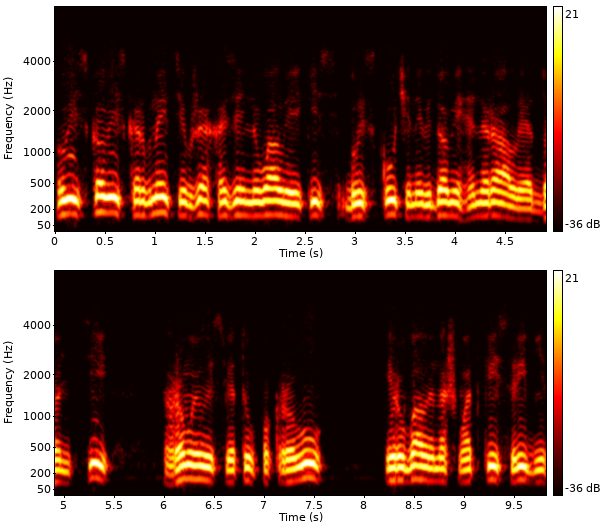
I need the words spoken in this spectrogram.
У військовій скарбниці вже хазяйнували якісь блискучі невідомі генерали, а доньці громили святу покрову і рубали на шматки срібні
